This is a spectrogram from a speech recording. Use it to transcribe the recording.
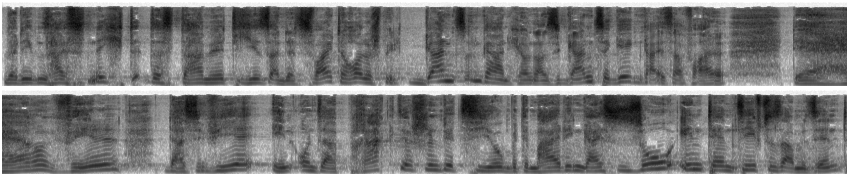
Das heißt nicht, dass damit Jesus eine zweite Rolle spielt. Ganz und gar nicht. Und das ganze Gegenteil ist der Fall. Der Herr will, dass wir in unserer praktischen Beziehung mit dem Heiligen Geist so intensiv zusammen sind,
